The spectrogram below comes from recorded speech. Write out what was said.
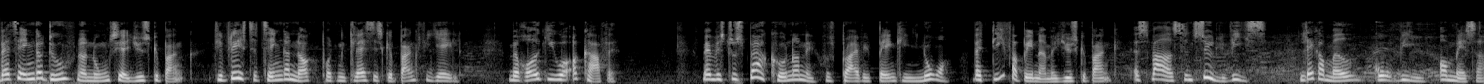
Hvad tænker du, når nogen siger Jyske Bank? De fleste tænker nok på den klassiske bankfilial med rådgiver og kaffe. Men hvis du spørger kunderne hos Private Banking Nord, hvad de forbinder med Jyske Bank, er svaret sandsynligvis lækker mad, god vin og masser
